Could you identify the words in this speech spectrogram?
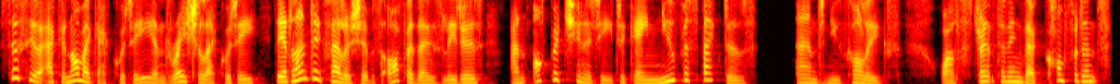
socio-economic equity, and racial equity, the Atlantic Fellowships offer those leaders an opportunity to gain new perspectives and new colleagues, while strengthening their confidence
